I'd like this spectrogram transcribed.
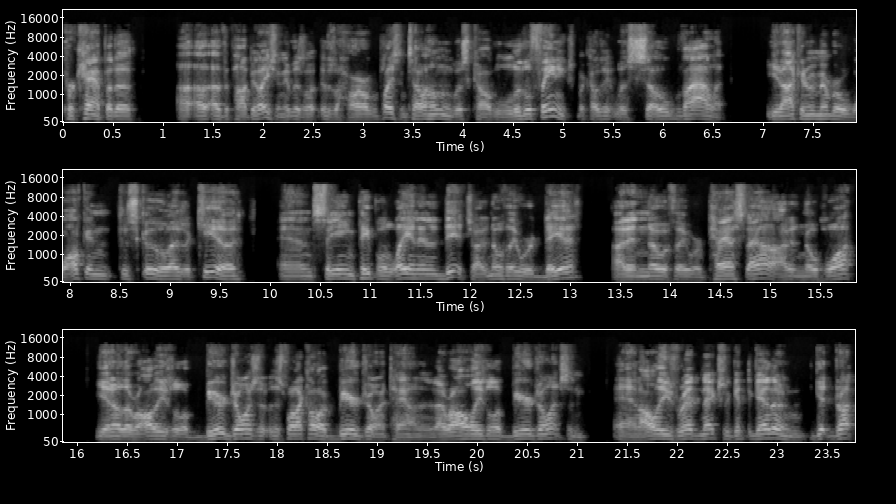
per capita uh, of the population. It was a, it was a horrible place, and Tullahoma was called Little Phenix because it was so violent. You know, I can remember walking to school as a kid and seeing people laying in a ditch. I didn't know if they were dead. I didn't know if they were passed out. I didn't know what. You know, there were all these little beer joints. It was what I call a beer joint town. And there were all these little beer joints and and all these rednecks would get together and get drunk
